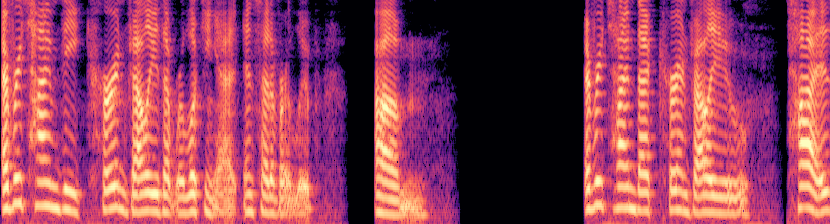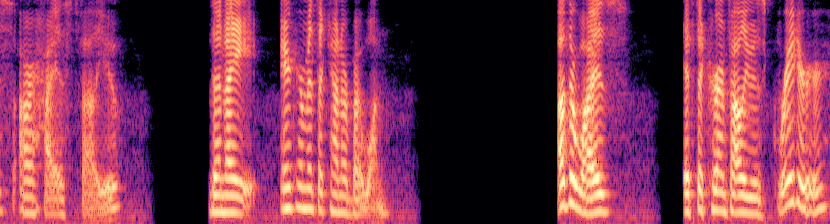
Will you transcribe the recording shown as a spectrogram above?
every time the current value that we're looking at inside of our loop um, every time that current value ties our highest value, then I increment the counter by one. Otherwise, if the current value is greater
